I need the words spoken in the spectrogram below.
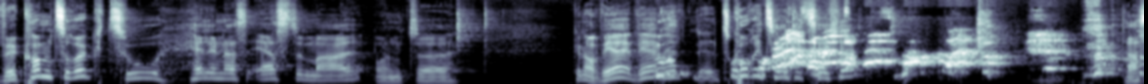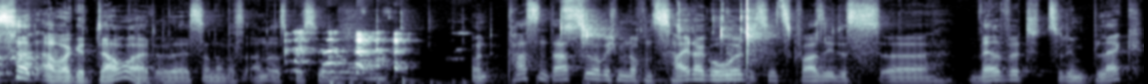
Willkommen zurück zu Helenas erste Mal und äh, genau, wer, wer, wer die Zeche? Das hat aber gedauert, oder ist doch noch was anderes passiert? Und passend dazu habe ich mir noch einen Cider geholt. Das ist jetzt quasi das äh, Velvet zu dem Black.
